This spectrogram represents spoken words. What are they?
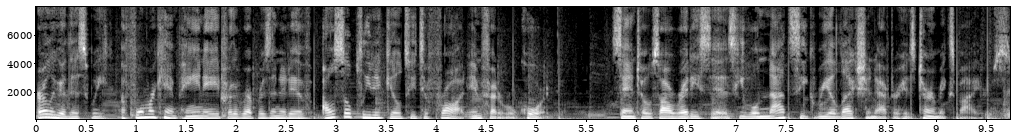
Earlier this week, a former campaign aide for the representative also pleaded guilty to fraud in federal court. Santos already says he will not seek re election after his term expires.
